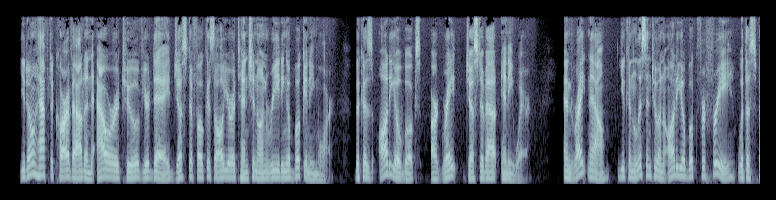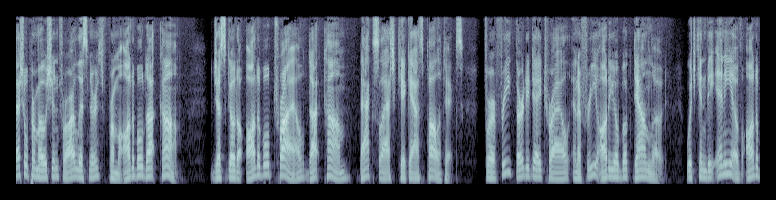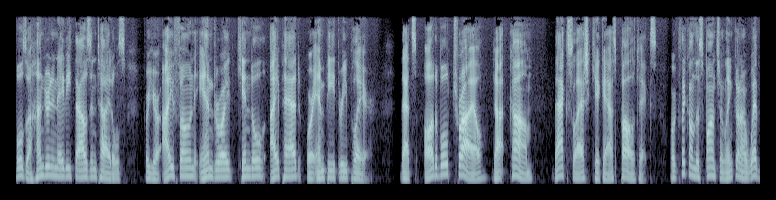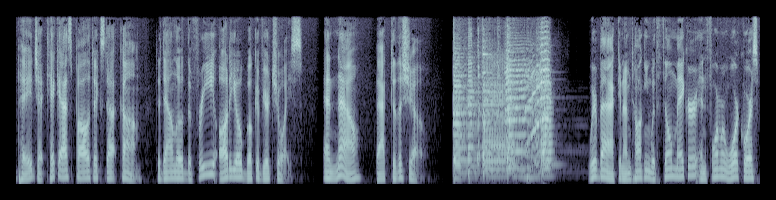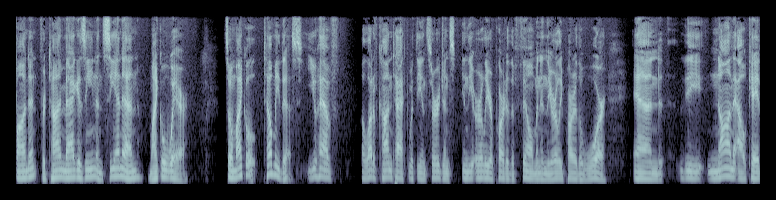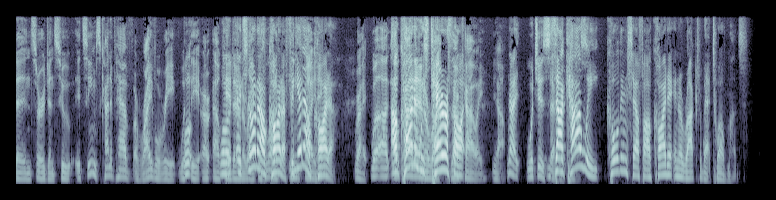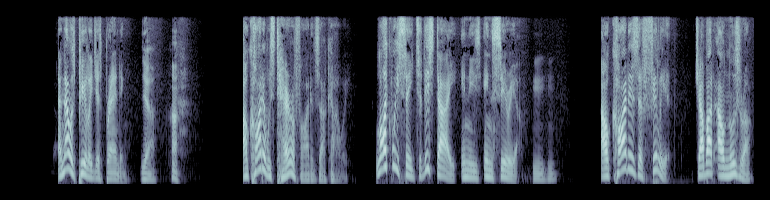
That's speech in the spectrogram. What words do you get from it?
You don't have to carve out an hour or two of your day just to focus all your attention on reading a book anymore, because audiobooks are great just about anywhere. And right now, you can listen to an audiobook for free with a special promotion for our listeners from audible.com. Just go to audibletrial.com backslash kickasspolitics for a free 30-day trial and a free audiobook download, which can be any of Audible's 180,000 titles for your iPhone, Android, Kindle, iPad, or MP3 player. That's audibletrial.com backslash kickasspolitics or click on the sponsor link on our webpage at kickasspolitics.com to download the free audio book of your choice. And now, back to the show. We're back, and I'm talking with filmmaker and former war correspondent for Time Magazine and CNN, Michael Ware. So, Michael, tell me this. You have a lot of contact with the insurgents in the earlier part of the film and in the early part of the war. And the non Al Qaeda insurgents, who it seems kind of have a rivalry with Well- the Al Qaeda. well, it's not Al Qaeda. Forget Al Qaeda. Right. Well, uh, Al Qaeda was Iraq, terrified. Zarqawi, yeah. No, Which is separate, yes. Called himself Al Qaeda in Iraq for about 12 months. And that was purely just branding. Yeah. Huh. Al Qaeda was terrified of Zarqawi. Like we see to this day in, these, in Syria, hmm Al Qaeda's affiliate, Jabhat al Nusra,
